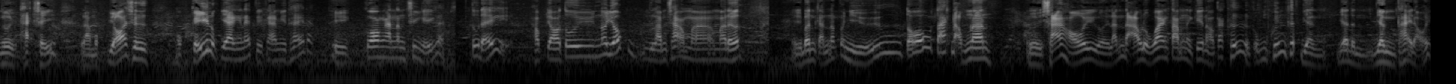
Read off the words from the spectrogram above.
người thạc sĩ, là một võ sư, một kỷ lục gia nét Việt Nam như thế đó. Thì con anh anh suy nghĩ coi, tôi để học trò tôi nó dốt, làm sao mà mà được? Thì bên cạnh nó có nhiều yếu tố tác động lên, rồi xã hội, rồi lãnh đạo được quan tâm này kia nào các thứ rồi cũng khuyến khích dần gia đình dần thay đổi.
